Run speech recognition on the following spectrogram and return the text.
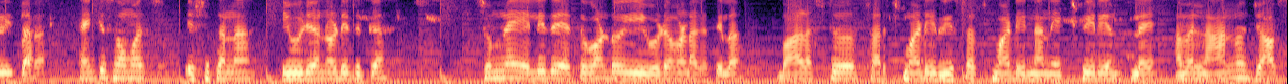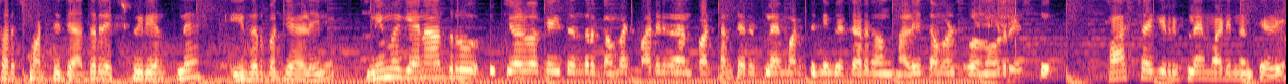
ಇಳಿತಾರ. ಥ್ಯಾಂಕ್ ಯು ಸೋ ಮಚ್ ಇಷ್ಟು ತನ ಈ ವಿಡಿಯೋ ನೋಡಿದ್ದಕ್ಕೆ. ಸುಮ್ನೆ ಎಲ್ಲಿದೆ ಎತ್ಕೊಂಡು ಈ ವಿಡಿಯೋ ಮಾಡಕತ್ತಿಲ್ಲ. ಬಹಳಷ್ಟು ಸರ್ಚ್ ಮಾಡಿ ರಿಸರ್ಚ್ ಮಾಡಿ, ನನ್ನ ಎಕ್ಸ್ಪೀರಿಯನ್ಸ್ಲೆ ಆಮೇಲೆ ನಾನು ಜಾಬ್ ಸರ್ಚ್ ಮಾಡ್ತಿದ್ದೆ, ಅದ್ರ ಎಕ್ಸ್ಪೀರಿಯನ್ಸ್ಲೆ ಇದ್ರ ಬಗ್ಗೆ ಹೇಳಿನಿ. ನಿಮಗೆ ಏನಾದರೂ ಅಂದ್ರೆ ಕಮೆಂಟ್ ಮಾಡಿ ನಾನು ಪಟ್ಟಂತೆ ರಿಪ್ಲೈ ಮಾಡ್ತೀನಿ. ಬೇಕಾದ್ರೆ ನಾನು ಹಳಿ ಕಮೆಂಟ್ಸ್ಗಳು ನೋಡ್ರಿ ಎಷ್ಟು ಫಾಸ್ಟ್ ಆಗಿ ರಿಪ್ಲೈ ಮಾಡಿ ಅಂತ ಹೇಳಿ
